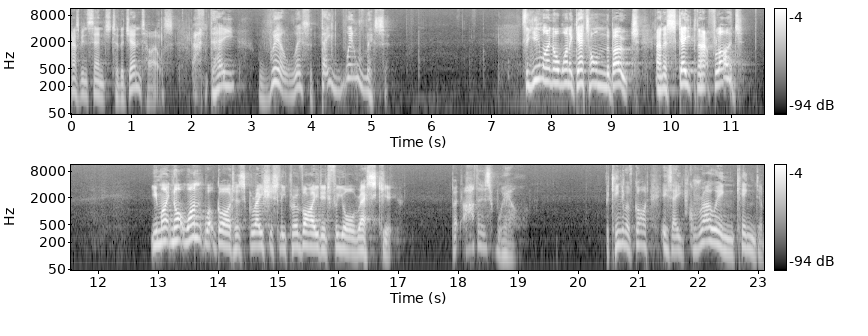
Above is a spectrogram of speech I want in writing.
has been sent to the Gentiles, and they will listen. They will listen. So you might not want to get on the boat and escape that flood. You might not want what God has graciously provided for your rescue, but others will. The kingdom of God is a growing kingdom,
